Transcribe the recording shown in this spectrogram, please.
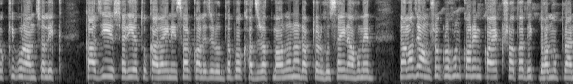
লক্ষ্মীপুর আঞ্চলিক কাজী শরিয়ত কালাই নিসার কলেজের অধ্যাপক হজরত মাওলানা ডক্টর হুসাইন আহমেদ নামাজে অংশগ্রহণ করেন কয়েক শতাধিক ধর্মপ্রাণ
